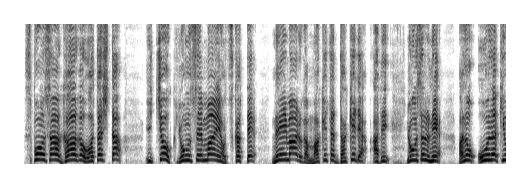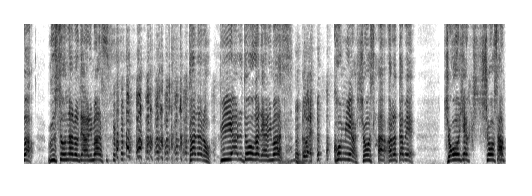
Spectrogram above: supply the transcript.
スポンサー側が渡した1億4000万円を使って、ネイマールが負けただけであり、要するに、あの大泣きは嘘なのであります。ただの PR 動画であります。小宮少佐改め、情弱少佐、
